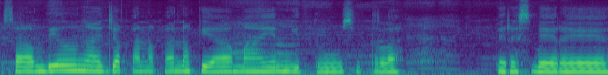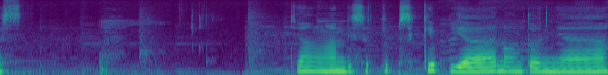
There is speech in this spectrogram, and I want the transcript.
Sambil ngajak anak-anak ya main gitu setelah beres-beres. Jangan di skip-skip ya nontonnya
